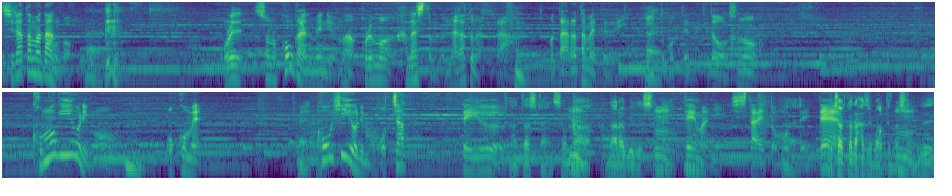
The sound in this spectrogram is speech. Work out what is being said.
白玉団子。はい。俺その今回のメニューまあこれも話しても長くなるから、うん。また改めていい,、はい。いいと思ってるんだけどその小麦よりもうん。お米。はいコーヒーよりもお茶っていう、あ確かに。そんな並びでしたうん。ね、テーマにしたいと思っていて、はいお茶から始まってましたので、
